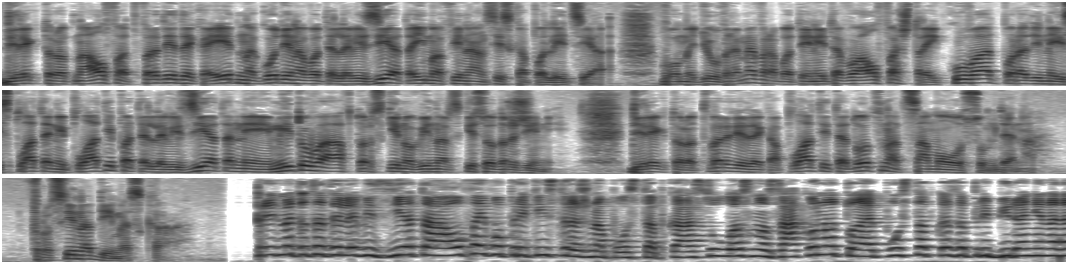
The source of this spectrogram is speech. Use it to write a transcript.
Директорот на Алфа тврди дека една година во телевизијата има финансиска полиција. Во меѓувреме вработените во Алфа штрајкуваат поради неисплатени плати, па телевизијата не емитува авторски новинарски содржини. Директорот тврди дека платите доцнат само 8 дена. Фросина Димеска. Предметот за телевизијата Алфа е во предистражна постапка, а согласно законот тоа е постапка за прибирање на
